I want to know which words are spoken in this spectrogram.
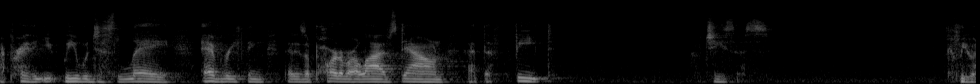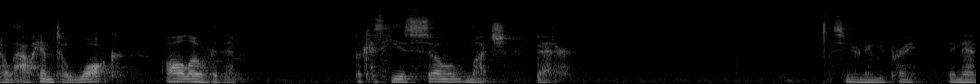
I pray that you, we would just lay everything that is a part of our lives down at the feet of Jesus. We would allow him to walk all over them because he is so much better. It's in your name we pray. Amen.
